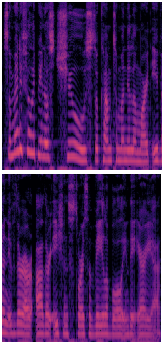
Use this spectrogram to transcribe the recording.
So many Filipinos choose to come to Manila Mart even if there are other Asian stores available in the area.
